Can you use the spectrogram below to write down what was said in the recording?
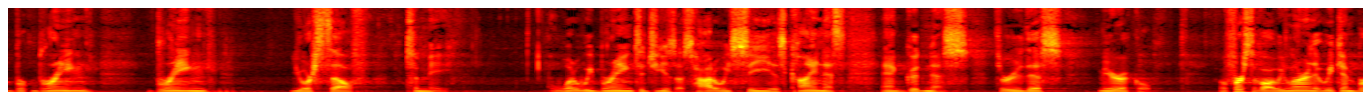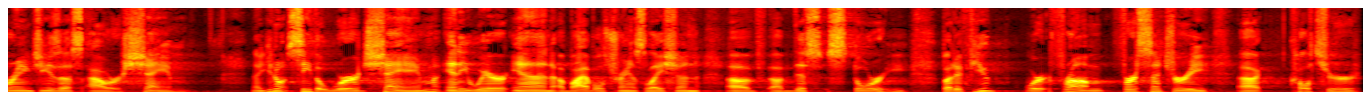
Bring, bring yourself to me. What do we bring to Jesus? How do we see his kindness and goodness through this miracle? Well, first of all, we learn that we can bring Jesus our shame. Now, you don't see the word shame anywhere in a Bible translation of, of this story, but if you were from first century uh, culture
